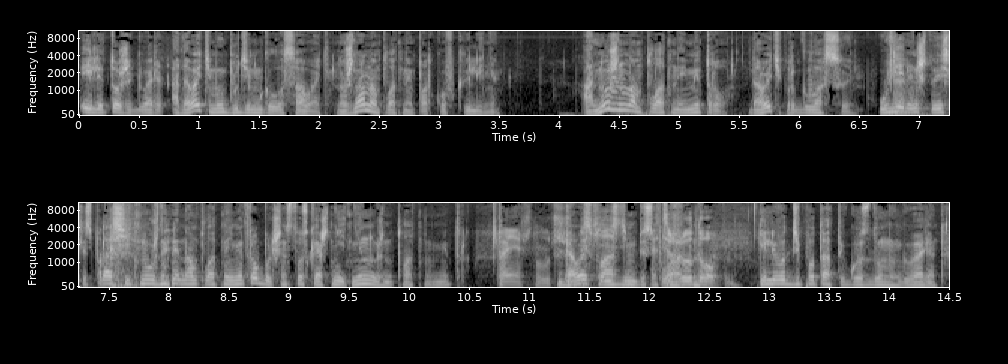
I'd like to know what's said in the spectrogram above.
Или тоже говорят, а давайте мы будем голосовать. Нужна нам платная парковка или нет? А нужно нам платное метро? Давайте проголосуем. Уверен, да. что если спросить, нужно ли нам платное метро, большинство скажет, нет, не нужно платное метро. Конечно, лучше Давайте бесплатно. ездим бесплатно. Это же удобно. Или вот депутаты Госдумы говорят,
